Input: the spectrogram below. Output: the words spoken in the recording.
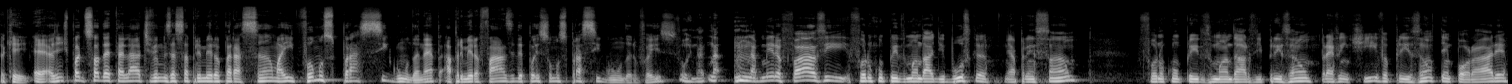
Ok. É, a gente pode só detalhar, tivemos essa primeira operação, aí fomos para a segunda, né? A primeira fase, depois fomos para a segunda, não foi isso? Foi. Na, na, na, primeira fase foram cumpridos mandados de busca e apreensão, foram cumpridos mandados de prisão preventiva, prisão temporária.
